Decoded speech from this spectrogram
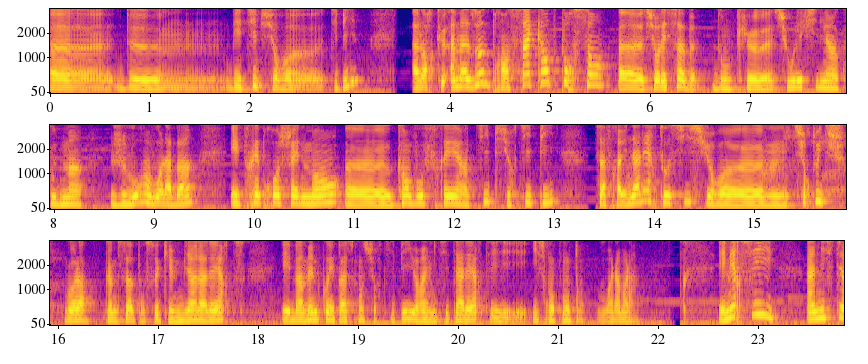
euh, de, des tips sur Tipeee, alors que Amazon prend 50% euh, sur les subs. Donc si vous voulez filer un coup de main, je vous renvoie là-bas. Et très prochainement, euh, quand vous ferez un tip sur Tipeee, ça fera une alerte aussi sur, euh, Twitch. Voilà, comme ça, pour ceux qui aiment bien l'alerte, et ben même quand ils passeront sur Tipeee, il y aura une petite alerte et ils seront contents. Voilà, voilà. Et merci à Mister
